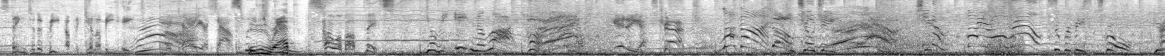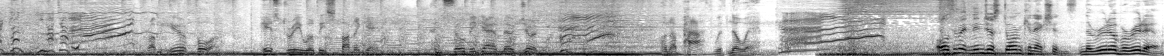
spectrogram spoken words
Sting to the beat of the killer bee heat. Prepare yourself. You just rap. How about this? You'll be eaten alive. Idiots, catch! lock on? Go, Choji! Chino, fire all round! Super Beast Scroll! Here I come, Hinata. From here forth, history will be spun again. And so began their journey. On a path with no end. Ultimate Ninja Storm connections. Naruto Boruto.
